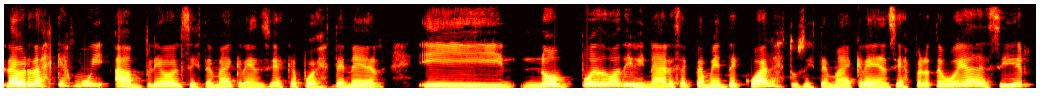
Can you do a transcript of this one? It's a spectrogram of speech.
La verdad es que es muy amplio el sistema de creencias que puedes tener y no puedo adivinar exactamente cuál es tu sistema de creencias, pero te voy a decir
